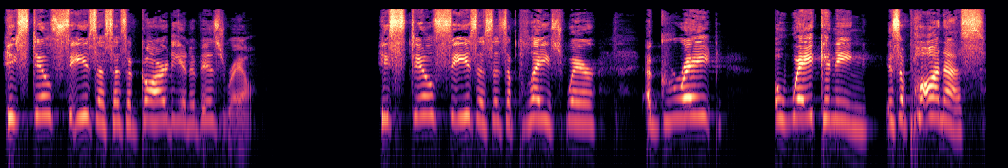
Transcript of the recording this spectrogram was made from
He still sees us as a guardian of Israel. He still sees us as a place where a great awakening is upon us.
